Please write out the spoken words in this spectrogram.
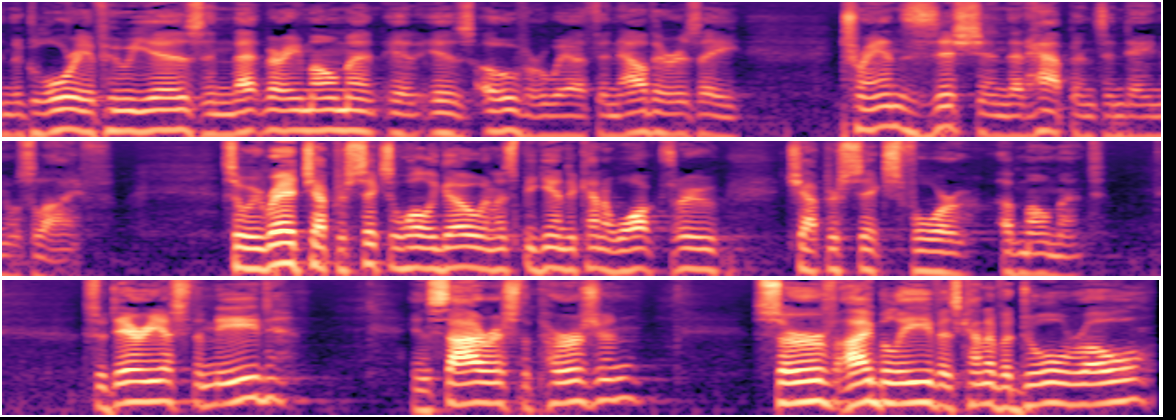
and the glory of who he is. And that very moment, it is over with. And now there is a transition that happens in Daniel's life. So we read chapter 6 a while ago, and let's begin to kind of walk through chapter 6 for a moment. So Darius the Mede and Cyrus the Persian serve, I believe, as kind of a dual role.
